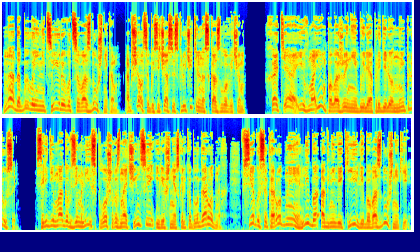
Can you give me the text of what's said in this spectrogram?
Надо было инициироваться воздушником, общался бы сейчас исключительно с Козловичем. Хотя и в моем положении были определенные плюсы. Среди магов Земли сплошь разночинцы и лишь несколько благородных. Все высокородные либо огневики, либо воздушники.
